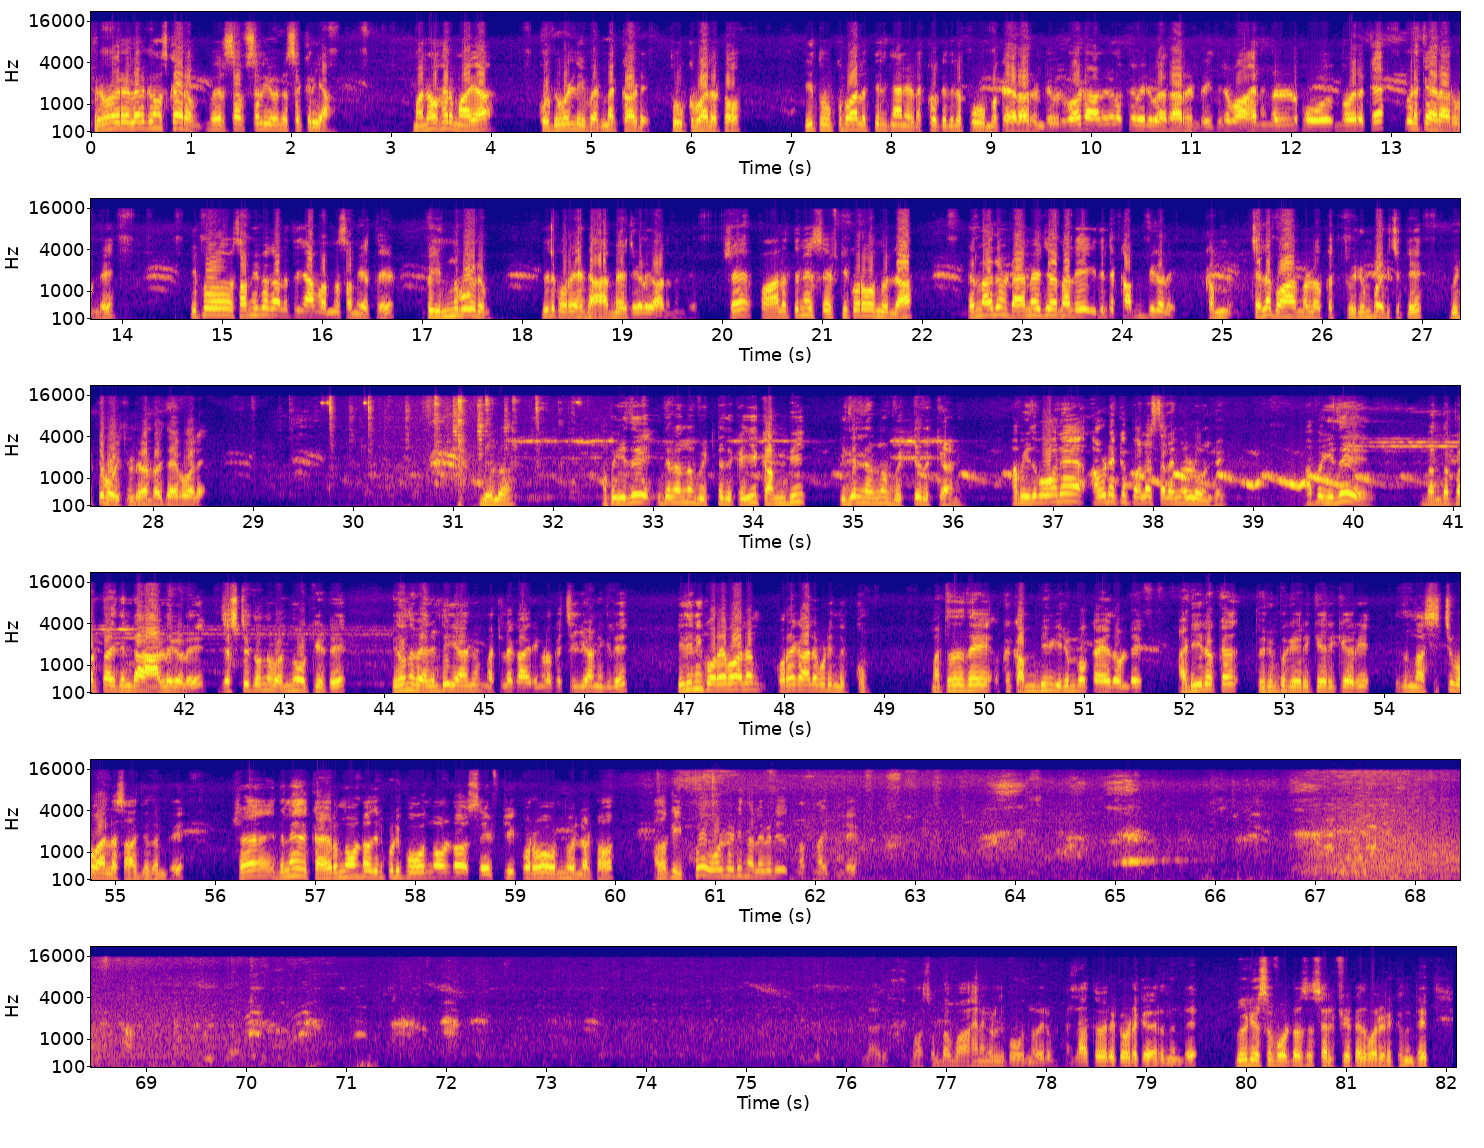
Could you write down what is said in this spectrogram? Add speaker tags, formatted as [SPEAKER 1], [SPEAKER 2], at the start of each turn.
[SPEAKER 1] പ്രിയമുള്ളവരെ എല്ലാവർക്കും നമസ്കാരം വേർസാഫ്സൽ യൂനസ് സക്രിയ. മനോഹരമായ കൊടുവള്ളി വെണ്ണക്കാട് തൂക്കുപാലട്ടോ ഈ തൂക്കുപാലത്തിൽ ഞാൻ ഇടയ്ക്കൊക്കെ ഇതിൽ പോകുമ്പോൾ കയറാറുണ്ട്. ഒരുപാട് ആളുകളൊക്കെ ഇവർ വരാറുണ്ട്. ഇതിലെ വാഹനങ്ങളിൽ പോകുന്നവരൊക്കെ ഇവിടെ കയറാറുണ്ട്. ഇപ്പോൾ സമീപകാലത്ത് ഞാൻ വന്ന സമയത്ത് ഇപ്പോൾ ഇന്ന് പോലും ഇതിൽ കുറേ ഡാമേജുകൾ കാണുന്നുണ്ട്. പക്ഷേ പാലത്തിന് സേഫ്റ്റി കുറവൊന്നുമില്ല. എന്നാലും ഡാമേജ് പറഞ്ഞാൽ ഇതിന്റെ കമ്പികൾ ചില ഭാഗങ്ങളിലൊക്കെ തുരുമ്പടിച്ചിട്ട് വിട്ടുപോയിട്ടുണ്ട് കണ്ടോ? ഇതേപോലെ. ഇതുണ്ടോ? അപ്പൊ ഇത് ഇതിൽ നിന്നും വിട്ട് നിൽക്കുക. ഈ കമ്പി ഇതിൽ നിന്നും വിട്ട് നിൽക്കുകയാണ്. അപ്പൊ ഇതുപോലെ അവിടെയൊക്കെ പല സ്ഥലങ്ങളിലും ഉണ്ട്. അപ്പൊ ഇത് ബന്ധപ്പെട്ട ഇതിന്റെ ആളുകൾ ജസ്റ്റ് ഇതൊന്ന് വന്നു നോക്കിയിട്ട് ഇതൊന്ന് വെൽഡ് ചെയ്യാനും മറ്റുള്ള കാര്യങ്ങളൊക്കെ ചെയ്യുകയാണെങ്കിൽ ഇതിനി കുറേ കാലം കുറേ കാലം കൂടി നിൽക്കും. മറ്റത് ഒക്കെ കമ്പി ഇരുമ്പൊക്കെ ആയതുകൊണ്ട് അടിയിലൊക്കെ തുരുമ്പ് കയറി കയറി കയറി ഇത് നശിച്ചു പോകാനുള്ള സാധ്യത ഉണ്ട് പക്ഷേ ഇതിന് കയറുന്നോണ്ടോ അതിൽ കൂടി പോകുന്നോണ്ടോ സേഫ്റ്റി കുറവോ ഒന്നുമില്ല കേട്ടോ. അതൊക്കെ ഇപ്പോൾ ഓൾറെഡി നിലവിൽ നന്നായിട്ടുണ്ട്. എല്ലാവരും സ്വന്തം വാഹനങ്ങളിൽ പോകുന്നവരും അല്ലാത്തവരൊക്കെ ഇവിടെ കയറുന്നുണ്ട്. വീഡിയോസ് ഫോട്ടോസ് സെൽഫിയൊക്കെ അതുപോലെ എടുക്കുന്നുണ്ട്.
